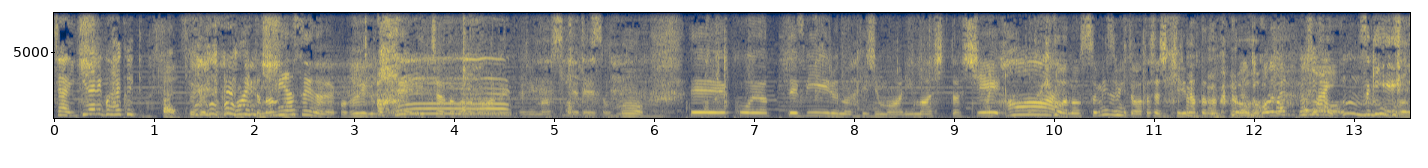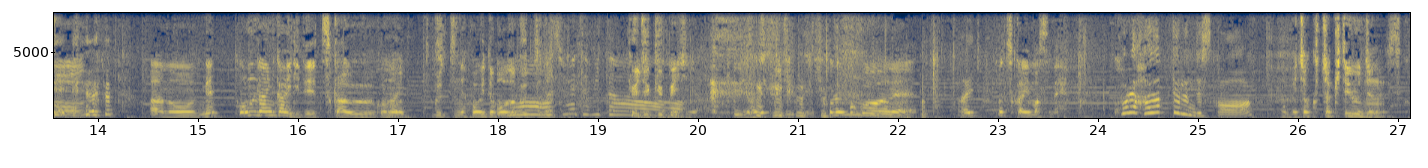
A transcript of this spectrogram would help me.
じゃあいきなり500いってます。はいそれがいいと思います。ホワイト飲みやすいのでこうグビグビねいっちゃうところもあるありますけれども、えーこうやってビールの記事もありましたし、はい今日あの隅々と私たち気になったところを。はい。次。あのねオンライン会議で使うこのグッズねホワイトボードグッズね。初めて見た。99ページに9890ページ。これ僕はねはい。これ使いますね。これ流行ってるんですか？めちゃくちゃ来てるんじゃないですか、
